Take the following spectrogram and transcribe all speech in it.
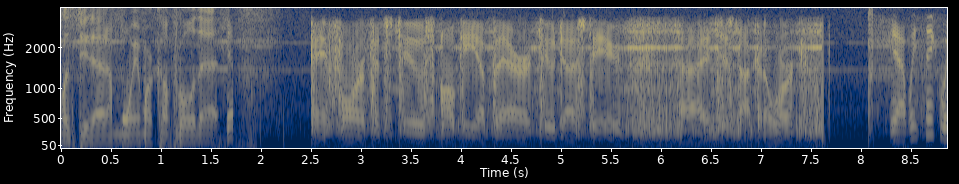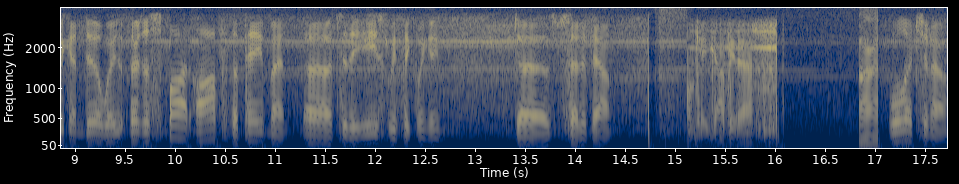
let's do that. I'm way more comfortable with that. Yep. Okay, four, if it's too smoky up there, too dusty, uh, it's just not going to work. Yeah, we think we can do it. We, there's a spot off the pavement uh, to the east. We think we can uh, set it down. Okay, copy that. All right. We'll let you know.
